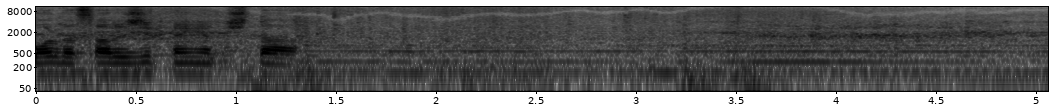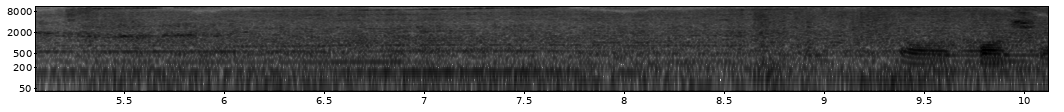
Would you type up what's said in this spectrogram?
Bu arada sarı cidden yakıştı ha. O Porsche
